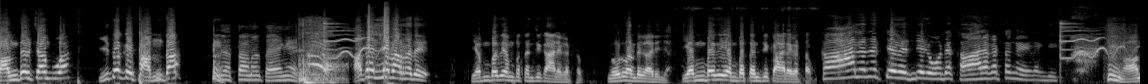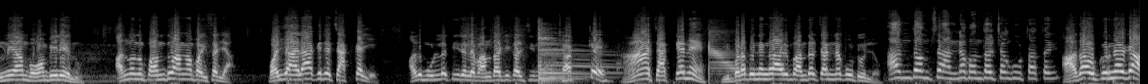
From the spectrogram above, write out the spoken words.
പന്തളിച്ചാൻ പോവാ? ഇതൊക്കെ പന്ത? എത്താണ്? തേങ്ങ. അതല്ല പറഞ്ഞത്? എൺപത് എൺപത്തഞ്ച് കാലഘട്ടം. നൂറ് കണ്ട് കാര്യമില്ല. എൺപത് എൺപത്തഞ്ച് കാലഘട്ടം. കാലനറ്റ എന്റെ ഓന്റെ കാലഘട്ടം കഴിയണമെങ്കിൽ. അന്ന് ഞാൻ ബോംബെയിലായിരുന്നു. അന്നൊന്നും പന്ത് വാങ്ങാൻ പൈസ ഇല്ല. വലിയ അലാക്കിന്റെ ചക്കല്ലേ? അത് മുല്ലത്തീരല്ലേ പന്താക്കി കളിച്ചു ചക്കേ? ആ ചക്കനെ. ഇവിടെ പിന്നെ നിങ്ങൾ ആരും പന്തളിച്ച അന്നെ കൂട്ടുമല്ലോ അന്ന പന്തളിച്ചാൻ കൂട്ടാത്ത? അതാ ഉക്കുറിനേക്കാ.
